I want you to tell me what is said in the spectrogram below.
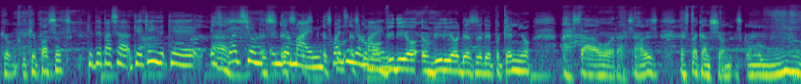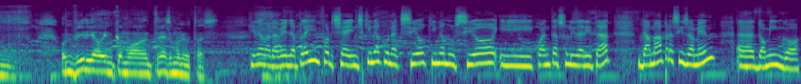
¿Qué, qué pasa? ¿Qué te pasa? ¿Qué, qué, qué- it's- Ah, what's your, es- in your es- mind? Es, es what's como, in es your como un mind? video, un video desde de pequeño hasta ahora, ¿sabes? Esta canción es como un video en como tres minutos. Quina meravella. Playing for Change, quina connexió, quina emoció i quanta solidaritat. Demà, precisament, eh, domingo,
